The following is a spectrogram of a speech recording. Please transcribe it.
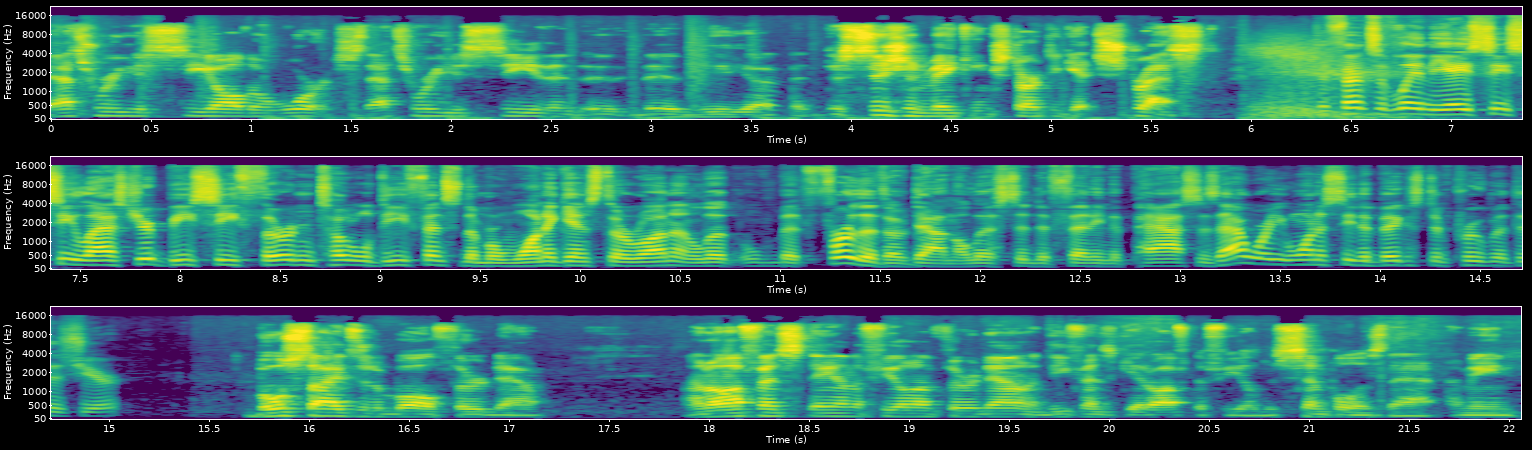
that's where you see all the warts. That's where you see the the, the uh, decision making start to get stressed. Defensively in the ACC last year, BC third in total defense, number one against the run, and a little bit further though down the list in defending the pass. Is that where you want to see the biggest improvement this year? both sides of the ball third down. On offense, stay on the field on third down, and defense get off the field. As simple as that. I mean,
